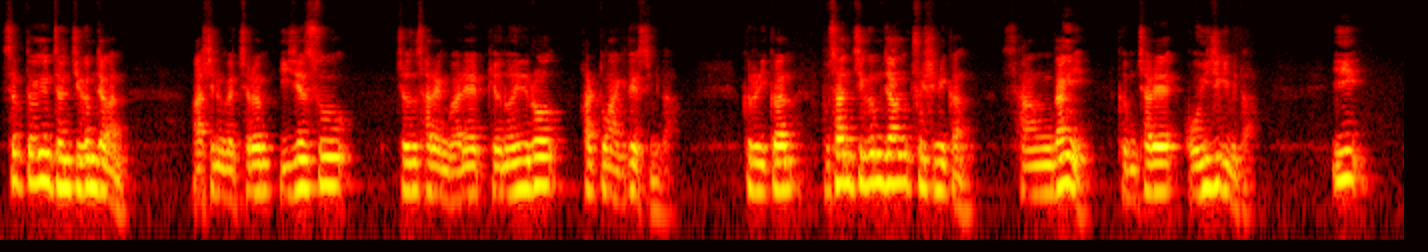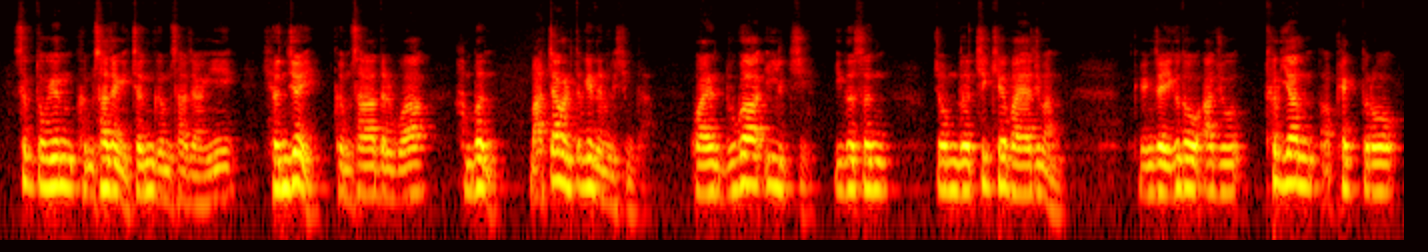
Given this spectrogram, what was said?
석동현 전 지검장은 아시는 것처럼 이재수 전 사령관의 변호인으로 활동하기도 했습니다. 그러니까 부산지검장 출신이니까 상당히 검찰의 고위직입니다. 이 석동현 검사장이 전 검사장이 현재의 검사들과 한번 맞짱을 뜨게 되는 것입니다. 과연 누가 이길지 이것은 좀 더 지켜봐야 지만 굉장히 이것도 아주 특이한 팩트로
